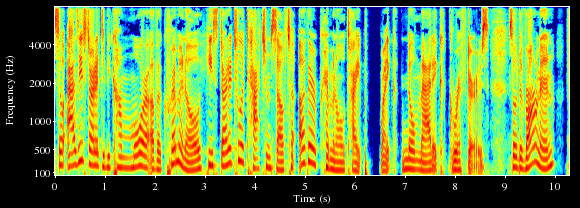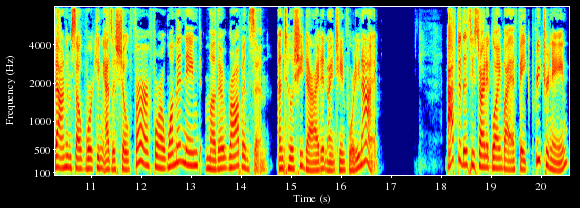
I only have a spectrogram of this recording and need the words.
So as he started to become more of a criminal, he started to attach himself to other criminal type, like nomadic grifters. So DeVernon found himself working as a chauffeur for a woman named Mother Robinson until she died in 1949. After this, he started going by a fake preacher name,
